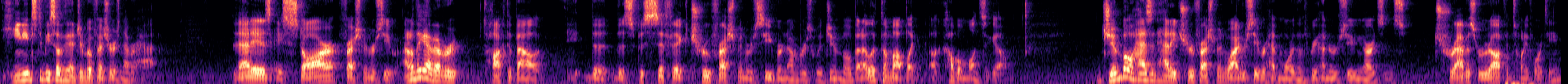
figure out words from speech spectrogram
He needs to be something that Jimbo Fisher has never had. That is a star freshman receiver. I don't think I've ever talked about the the specific true freshman receiver numbers with Jimbo, but I looked them up like a couple months ago. Jimbo hasn't had a true freshman wide receiver have more than 300 receiving yards since Travis Rudolph in 2014.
